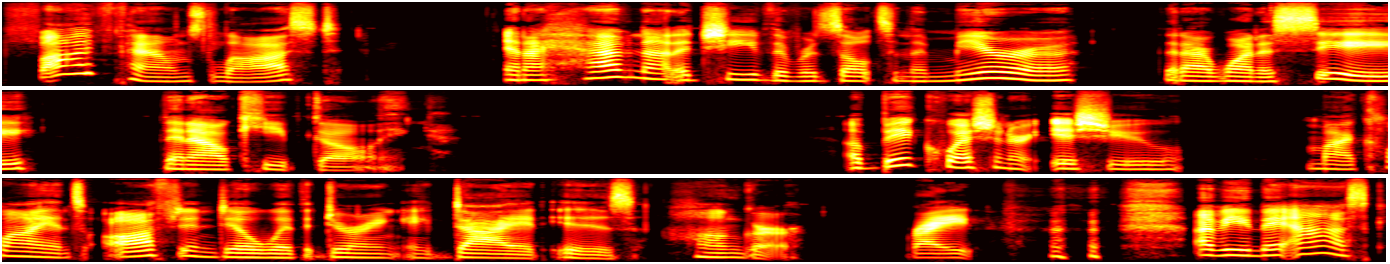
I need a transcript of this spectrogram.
five pounds lost and I have not achieved the results in the mirror that I want to see, then I'll keep going. A big question or issue my clients often deal with during a diet is hunger, right? I mean, they ask,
